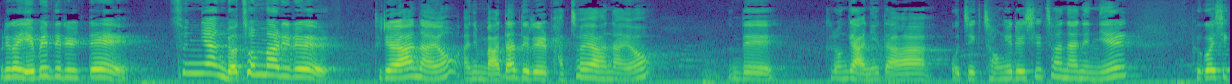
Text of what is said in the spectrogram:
우리가 예배 드릴 때 순양 몇천 마리를 드려야 하나요? 아니면 마다들을 바쳐야 하나요? 근데 그런 게 아니다. 오직 정의를 실천하는 일, 그것이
